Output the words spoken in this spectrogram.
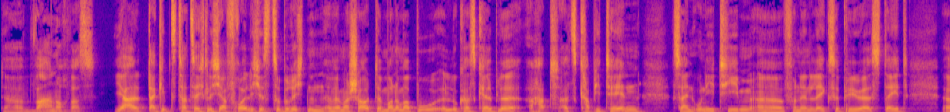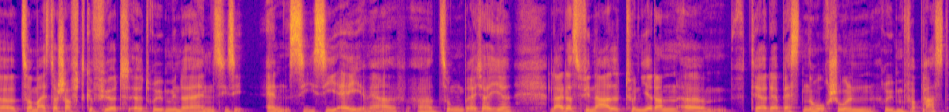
Da war noch was. Ja, da gibt es tatsächlich Erfreuliches zu berichten. Wenn man schaut, der Monomabu Lukas Kelble hat als Kapitän sein Uni-Team äh, von den Lake Superior State äh, zur Meisterschaft geführt äh, drüben in der NCC, NCCA, ja, äh, Zungenbrecher hier. Leider das Finalturnier dann ähm, der, der besten Hochschulen drüben verpasst.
